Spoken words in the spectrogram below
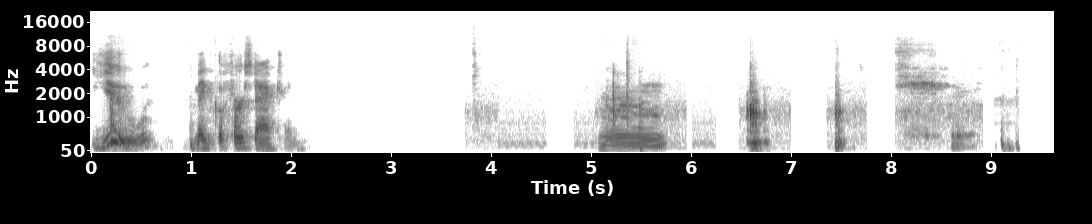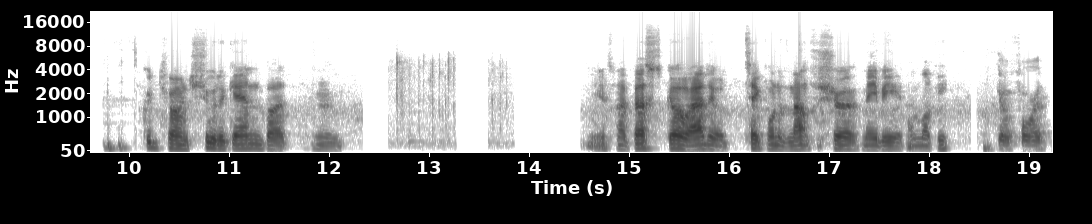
You make the first action. Hmm. Could try and shoot again, but hmm. It's my best go at it. Would take one of them out for sure, maybe, if I'm lucky. Go for it.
